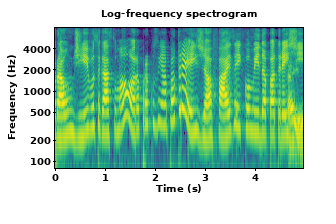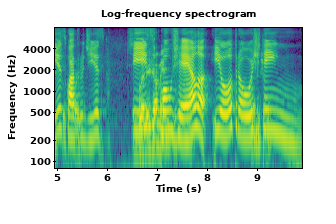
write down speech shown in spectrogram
para um dia e você gasta uma hora para cozinhar para três. Já faz aí comida para três é dias, isso, quatro é. dias. E isso, congela. E outra, hoje tem.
